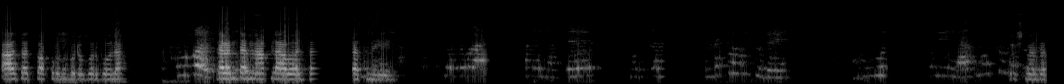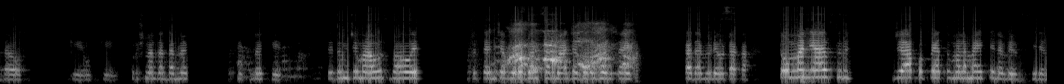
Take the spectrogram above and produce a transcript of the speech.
आझाद पाकरून बरोबर बोला. कारण त्यांना आपला आवाज जात नाहीये. कृष्णा दादा ओके ओके. कृष्णा दादा नक्कीच नक्कीच. ते तुमचे माऊस भाऊ आहेत. तर त्यांच्या बरोबरचा माझ्या बरोबरचा एखादा व्हिडिओ टाका. तो म्हणे सुरजा पप्या तुम्हाला माहिती ना web serial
